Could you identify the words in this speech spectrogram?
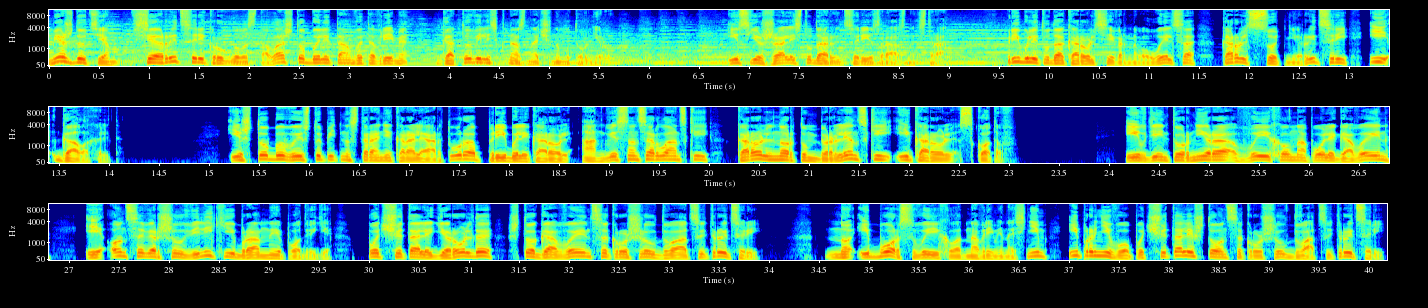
Между тем, все рыцари круглого стола, что были там в это время, готовились к назначенному турниру. И съезжались туда рыцари из разных стран. Прибыли туда король Северного Уэльса, король сотни рыцарей и Галахальд. И чтобы выступить на стороне короля Артура, прибыли король Ангвисонс-Ирландский, король Нортумберлендский и король Скотов. И в день турнира выехал на поле Гавейн, и он совершил великие бранные подвиги, Подсчитали Герольды, что Гавейн сокрушил 20 рыцарей. Но и Борс выехал одновременно с ним, и про него подсчитали, что он сокрушил 20 рыцарей.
